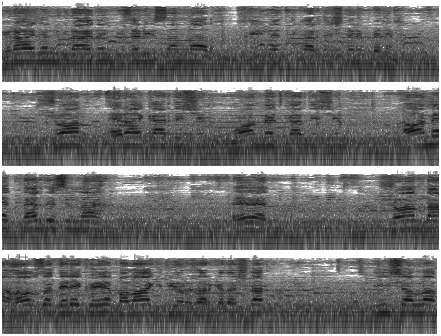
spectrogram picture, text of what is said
Günaydın, günaydın güzel insanlar, kıymetli kardeşlerim benim. Şu an Eray kardeşim, Muhammed kardeşim, Ahmet neredesin la? Evet. Şu anda Havza Dereköy'e balığa gidiyoruz arkadaşlar. İnşallah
